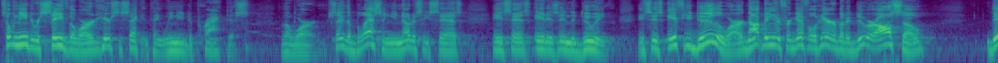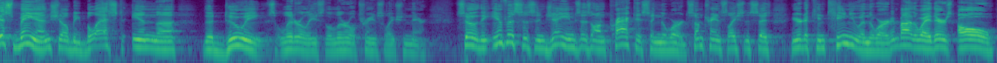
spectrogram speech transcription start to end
so we need to receive the word. Here's the second thing we need to practice the word. See, the blessing, you notice he says He says, It is in the doing. He says, If you do the word, not being a forgetful hearer, but a doer also, this man shall be blessed in the, the doings. Literally, is the literal translation there. So the emphasis in James is on practicing the word. Some translations says you're to continue in the word. And by the way, there's all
